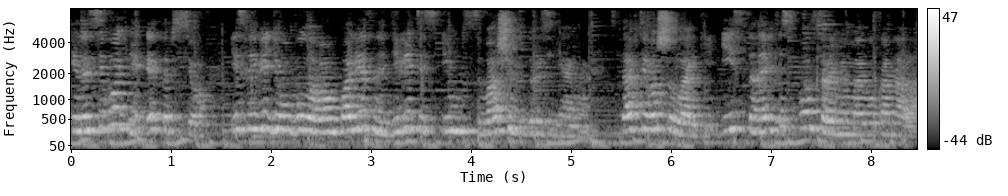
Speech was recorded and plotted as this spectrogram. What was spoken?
И на сегодня это все. Если видео было вам полезно, делитесь им с вашими друзьями. Ставьте ваши лайки и становитесь спонсорами моего канала.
